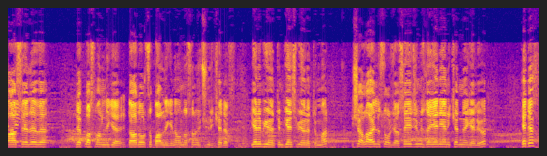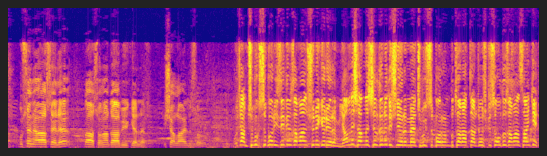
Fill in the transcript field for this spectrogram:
ASL ve Deplasman Ligi, daha doğrusu Bal Ligi'ne, ondan sonra 3. hedef. Yeni bir yönetim, genç bir yönetim var. İnşallah hayırlısı olacak. Seyircimiz de yeni yeni kendine geliyor. Hedef bu sene ASL, daha sonra daha büyük yerler. İnşallah hayırlısı olur. Hocam Çubuk Spor izlediğim zaman şunu görüyorum. Yanlış anlaşıldığını düşünüyorum ben Çubuk Spor'un bu taraftar coşkusu olduğu zaman sanki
